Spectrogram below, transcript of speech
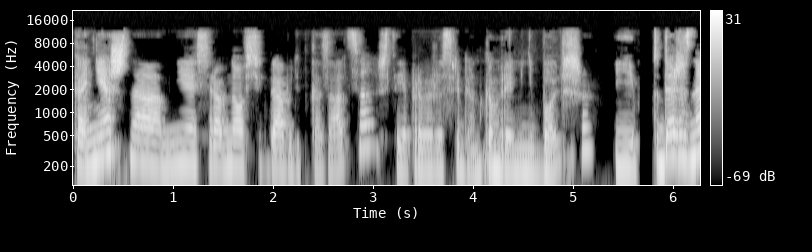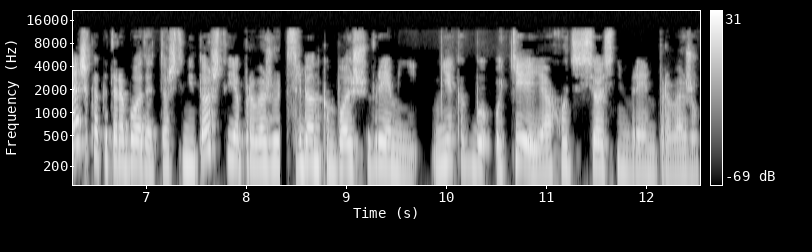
Конечно, мне все равно всегда будет казаться, что я провожу с ребенком времени больше. И тут даже знаешь, как это работает? То, что не то, что я провожу с ребенком больше времени. Мне как бы окей, я хоть все с ним время провожу.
